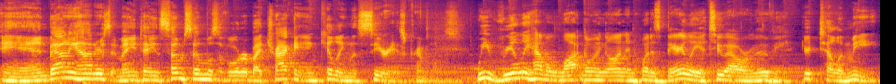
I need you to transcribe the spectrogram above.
and bounty hunters that maintain some semblance of order by tracking and killing the serious criminals. We really have a lot going on in what is barely a two hour movie. You're telling me.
